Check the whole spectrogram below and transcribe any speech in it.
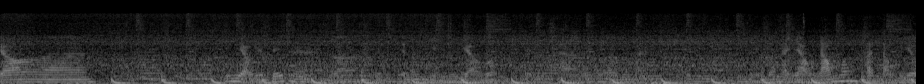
cho ờ, cái dầu đi tiếp nha. Đó cho nó nhiều nhiều dầu á. Để mình xào với các bạn thì có là dầu nóng á tác động vô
